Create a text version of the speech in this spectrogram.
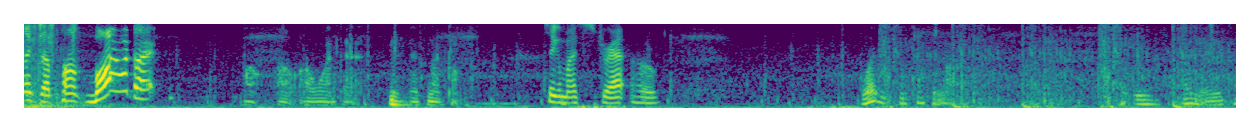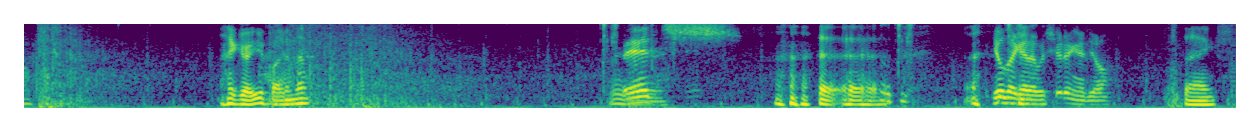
Take that pump, boy. What the heck? Oh, oh, I want that. Mm. That's my pump. Taking my strat hoe. What are you talking about? What is what are you talking about? Edgar, are you fighting them? Bitch! Edgar? Thanks. Killed that guy that was shooting at y'all. Nice.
